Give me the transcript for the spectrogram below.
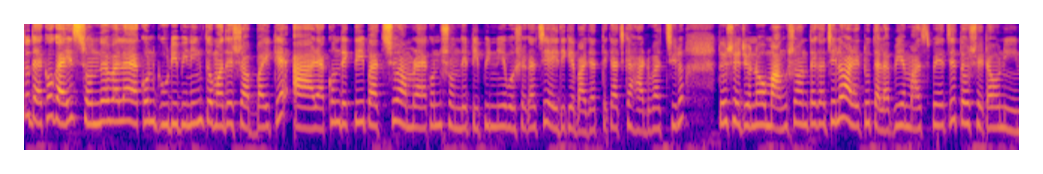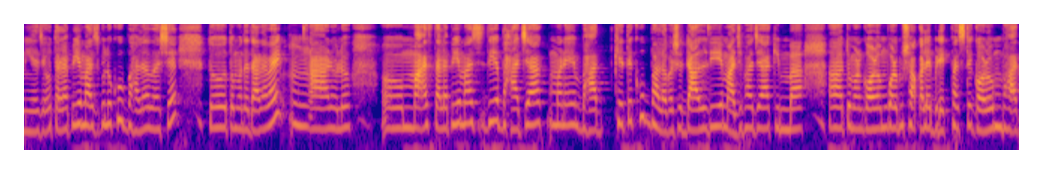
তো দেখো গাইস সন্ধ্যেবেলা এখন গুড ইভিনিং তোমাদের সবাইকে। আর এখন দেখতেই পাচ্ছ, আমরা এখন সন্ধ্যে টিফিন নিয়ে বসে গেছি। এইদিকে বাজার থেকে আজকে হাট ছিল তো সেই জন্য ও মাংস আনতে গেছিল আর একটু তেলাপিয়া মাছ পেয়েছে, তো সেটাও নিয়ে নিয়েছে। ও তেলাপিয়া মাছগুলো খুব ভালোবাসে, তো তোমাদের দাদাভাই আর হলো মাছ, তেলাপিয়া মাছ দিয়ে ভাজা মানে ভাত খেতে খুব ভালোবাসে। ডাল দিয়ে মাছ ভাজা কিংবা তোমার গরম গরম সকালে ব্রেকফাস্টে গরম ভাত,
